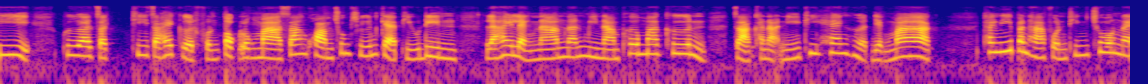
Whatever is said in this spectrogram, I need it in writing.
ที่ เพื่อจะที่จะให้เกิดฝนตกลงมาสร้างความชุ่มชื้นแก่ผิวดิน และให้แหล่งน้ำนั้นมีน้ำเพิ่มมากขึ้น จากขณะนี้ที่แห้งเหือดอย่างมาก ทั้งนี้ปัญหาฝนทิ้งช่วงใน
